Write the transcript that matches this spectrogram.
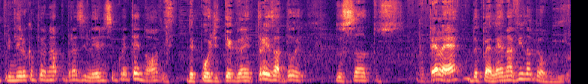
primeiro campeonato brasileiro em 59, depois de ter ganho 3 a 2 do Santos. Do Pelé. Do Pelé na Vila Belmiro.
